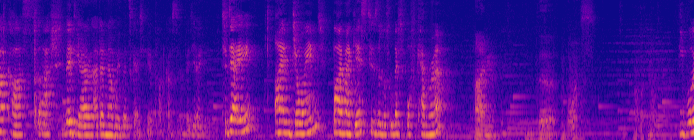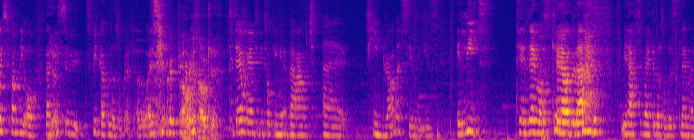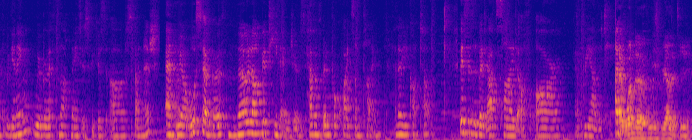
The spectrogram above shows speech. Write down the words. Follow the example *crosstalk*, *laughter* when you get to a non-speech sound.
podcast slash video. I don't know whether it's going to be a podcast or a video. Today, I'm joined by my guest who's a little bit off camera. I'm the voice out of nowhere. The voice from the off that Yes. needs to speak up a little bit, otherwise you won't be. Oh, okay. Today we're going to be talking about a teen drama series, Elite. Tenemos que hablar. We have to make a little disclaimer at the beginning. We're both not native speakers of Spanish, and we are also both no longer teenagers, haven't been for quite some time. I know you can't tell. This is a bit outside of our uh, reality. I wonder whose reality,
